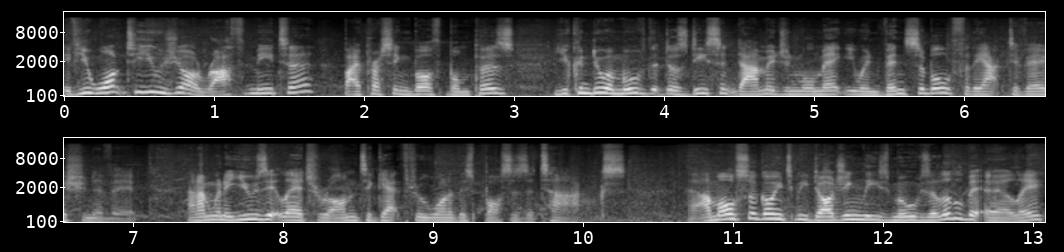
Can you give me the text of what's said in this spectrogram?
If you want to use your Wrath meter by pressing both bumpers, you can do a move that does decent damage and will make you invincible for the activation of it. And I'm going to use it later on to get through one of this boss's attacks. I'm also going to be dodging these moves a little bit early,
